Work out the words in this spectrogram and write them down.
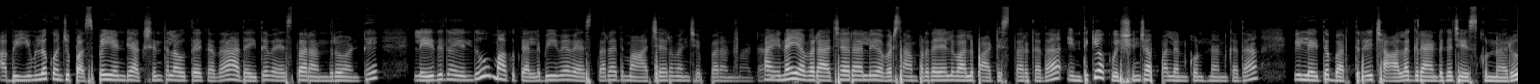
ఆ బియ్యంలో కొంచెం పసుపు వేయండి. అక్షింతలు అవుతాయి కదా అదైతే వేస్తారు అందరూ. అంటే లేదు లేదు. మాకు తెల్ల బియ్యమే వేస్తారు. అది మా ఆచారం అని చెప్పారనమాట అయినా ఎవరి ఆచారాలు ఎవరి సాంప్రదాయాలు వాళ్ళు పాటిస్తారు కదా. ఇంతకీ ఒక విషయం చెప్పాలనుకుంటున్నాను కదా. వీళ్ళైతే బర్త్డే చాలా గ్రాండ్గా చేసుకున్నారు.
